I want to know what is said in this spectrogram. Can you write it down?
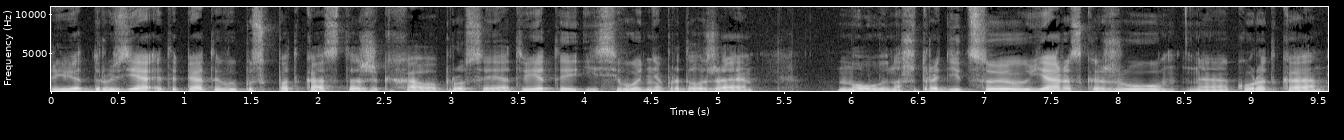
Привет, друзья! Это пятый выпуск подкаста ЖКХ «Вопросы и ответы», и сегодня, продолжая новую нашу традицию, я расскажу, э, коротко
